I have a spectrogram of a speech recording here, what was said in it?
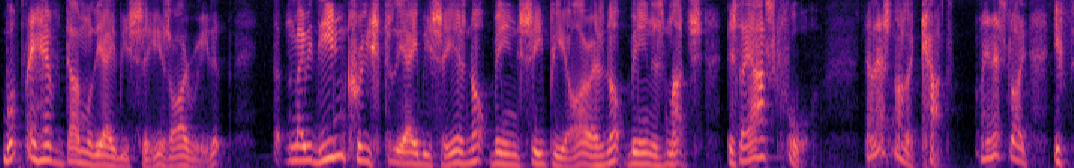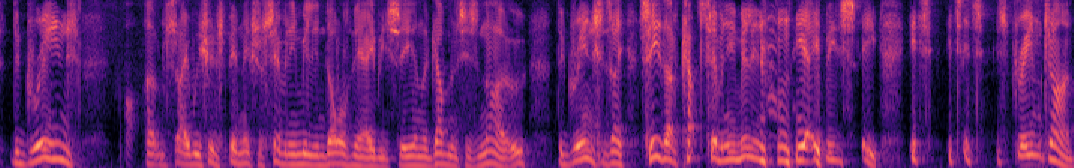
What they have done with the ABC, as I read it, maybe the increase to the ABC has not been CPI, has not been as much as they asked for. Now that's not a cut. I mean that's like if the Greens um, say we should spend an extra seventy million dollars in the ABC, and the government says no, the Greens can say, "See, they've cut 70 million from the ABC." It's it's it's it's dream time.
